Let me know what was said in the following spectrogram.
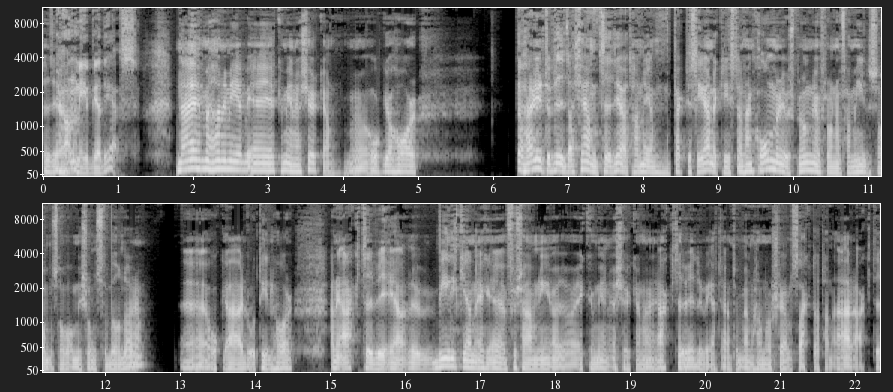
tidigare. Är han med i BDS? Nej, men han är med i Equmeniakyrkan. Och jag har det här är inte vida känt tidigare att han är praktiserande kristen. Han kommer ursprungligen från en familj som, som var missionsförbundare. Eh, och är då tillhör, han är aktiv i, eh, vilken eh, församling eh, i kyrkan han är aktiv i det vet jag inte. Men han har själv sagt att han är aktiv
